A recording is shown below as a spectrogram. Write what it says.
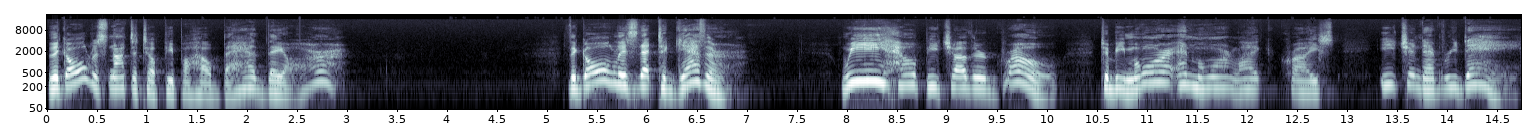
The goal is not to tell people how bad they are. The goal is that together we help each other grow to be more and more like Christ each and every day.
